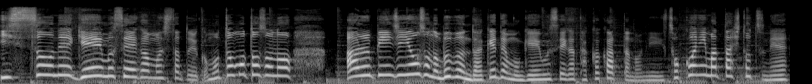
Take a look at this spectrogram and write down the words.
一層ねゲーム性が増したというかもともとその RPG 要素の部分だけでもゲーム性が高かったのにそこにまた一つね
